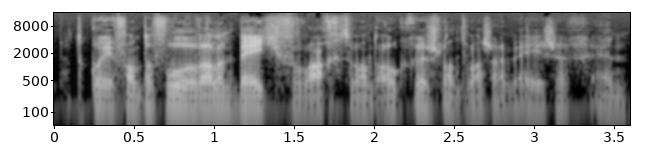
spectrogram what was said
Dat kon je van tevoren wel een beetje verwachten, want ook Rusland was aanwezig en,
